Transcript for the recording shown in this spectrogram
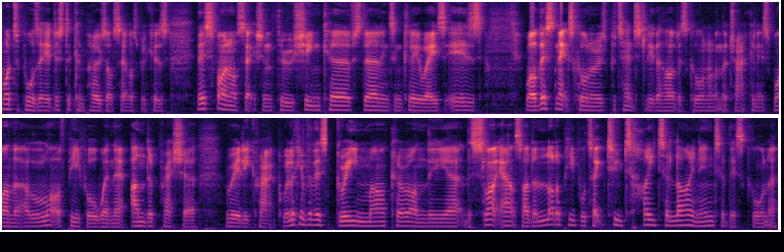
want to pause it here just to compose ourselves because this final section through Sheene Curve, Stirlings, and Clearways is. Well, this next corner is potentially the hardest corner on the track, and it's one that a lot of people, when they're under pressure, really crack. We're looking for this green marker on the uh, the slight outside. A lot of people take too tight a line into this corner,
